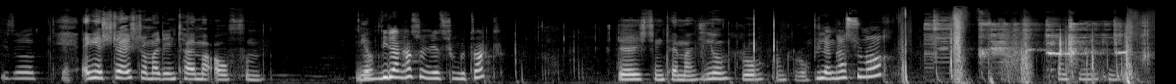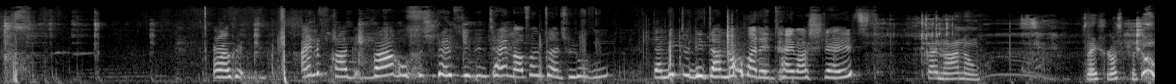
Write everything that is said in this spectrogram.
diese. Ja. Ey, jetzt stelle ich schon mal den Timer auf 5. Ja. Wie lange hast du denn jetzt schon gezockt? Stelle ich den Timer hier, so und so. Wie lange hast du noch? 20 Minuten. Okay. Eine Frage. Warum stellst du den Timer auf 25 Minuten? Damit du dir dann nochmal den Timer stellst. Keine Ahnung. Weil ich los bin. Oh,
